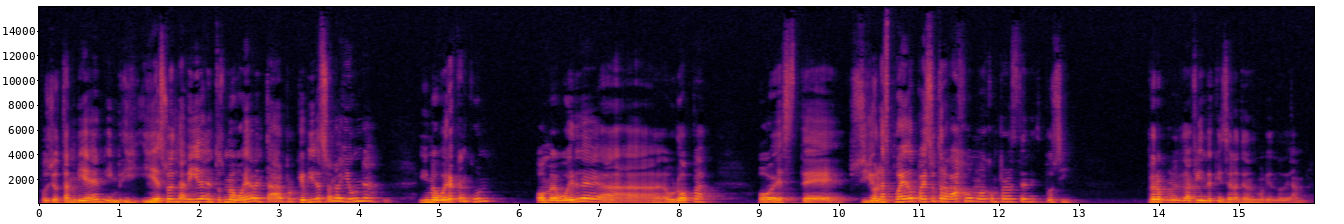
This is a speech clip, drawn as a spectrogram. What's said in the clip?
pues yo también. Y, eso es la vida. Entonces me voy a aventar porque vida solo hay una. Y me voy a ir a Cancún. O me voy a ir a Europa. O este, si yo las puedo, para eso trabajo, me voy a comprar los tenis. Pues sí. Pero pues, a fin de quincena te andas muriendo de hambre.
